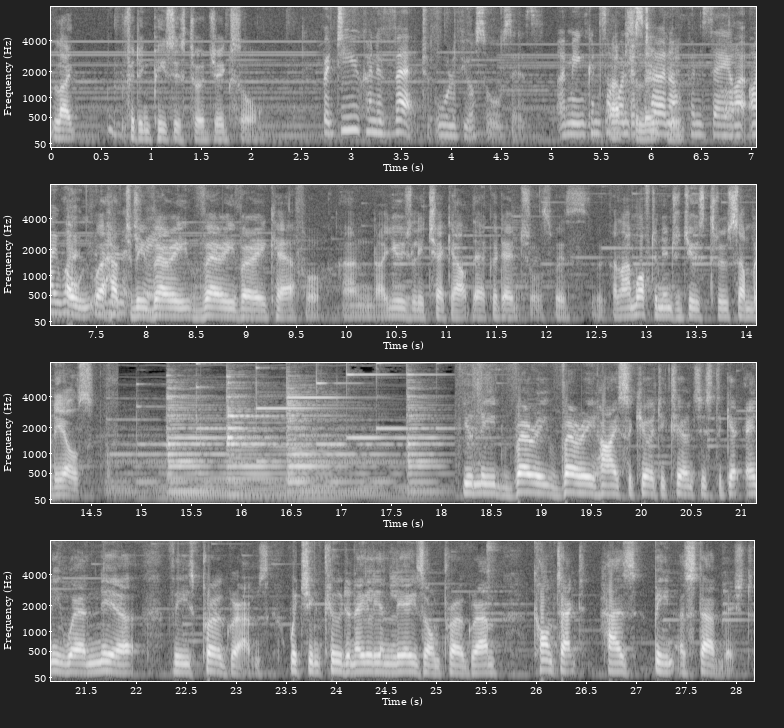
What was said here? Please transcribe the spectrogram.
like fitting pieces to a jigsaw. But do you kind of vet all of your sources? I mean, can someone just turn up and say, I, I work Oh, for I the have to be very, very, very careful, and I usually check out their credentials with, and I'm often introduced through somebody else. You need very, very high security clearances to get anywhere near these programs, which include an alien liaison program. Contact has been established.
